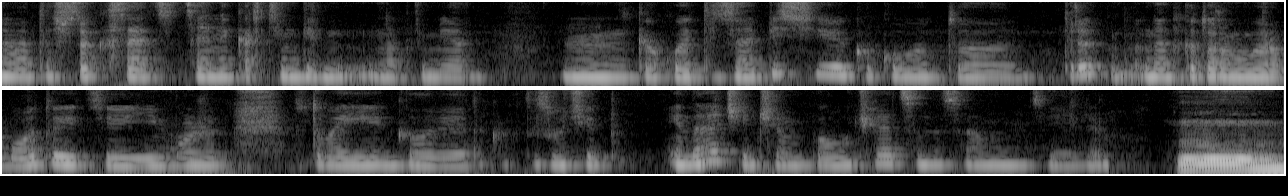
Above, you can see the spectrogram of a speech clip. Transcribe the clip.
Ну, это что касается социальной картинки, например, какой-то записи, какого-то трека, над которым вы работаете, и, может, в твоей голове это как-то звучит иначе, чем получается на самом деле. Ну,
